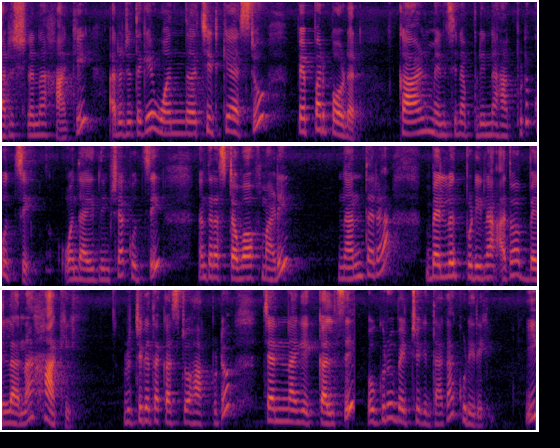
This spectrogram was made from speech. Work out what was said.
ಅರಿಶಿನ ಹಾಕಿ, ಅದ್ರ ಜೊತೆಗೆ ಒಂದು ಚಿಟಿಕೆ ಅಷ್ಟು ಪೆಪ್ಪರ್ ಪೌಡರ್, ಕಾಳು ಮೆಣಸಿನ ಪುಡಿನ ಹಾಕ್ಬಿಟ್ಟು ಕುದಿಸಿ, ಒಂದು ಐದು ನಿಮಿಷ ಕುದಿಸಿ, ನಂತರ ಸ್ಟವ್ ಆಫ್ ಮಾಡಿ, ನಂತರ ಬೆಲ್ಲದ ಪುಡಿನ ಅಥವಾ ಬೆಲ್ಲನ ಹಾಕಿ, ರುಚಿಗೆ ತಕ್ಕಷ್ಟು ಹಾಕ್ಬಿಟ್ಟು ಚೆನ್ನಾಗಿ ಕಲಸಿ, ಉಗುರು ಬೆಚ್ಚಗಿದ್ದಾಗ ಕುಡೀರಿ. ಈ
